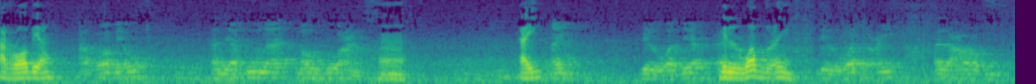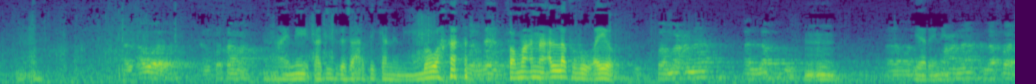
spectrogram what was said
ar-rabi'u Mawdu'an. Heeh. ay Ay bil wadi' bil wad'i bil wad'i al-arabi. Al-awal yang pertama Nah ini tadi sudah saya artikan ini bahwa famakna al-lafzu ayo. Fama'na al-lafzu Mm-mm. uh, Biar ini. Makna lafad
